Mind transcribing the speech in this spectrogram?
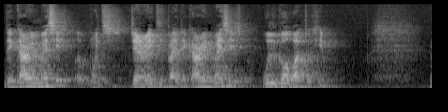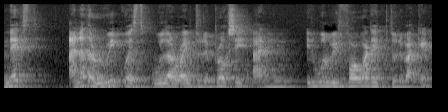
the carrying message, which generated by the carrying message, will go back to him. Next, another request will arrive to the proxy and it will be forwarded to the backend.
